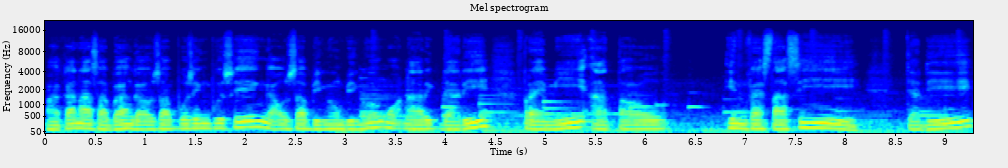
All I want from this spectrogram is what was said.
maka nasabah nggak usah pusing-pusing, nggak usah bingung-bingung mau narik dari premi atau investasi. Jadi,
